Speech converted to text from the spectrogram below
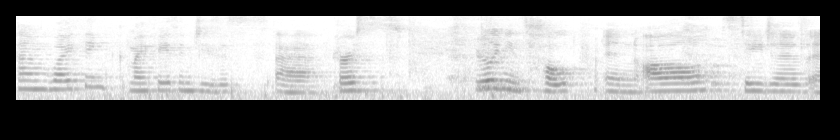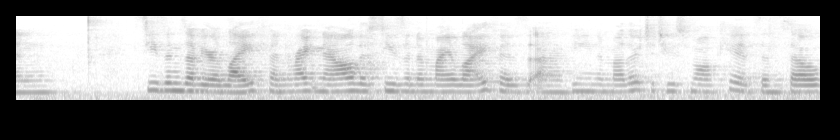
Um, well, I think my faith in Jesus uh, first really means hope in all stages and seasons of your life. And right now, the season of my life is uh, being a mother to two small kids. And so,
